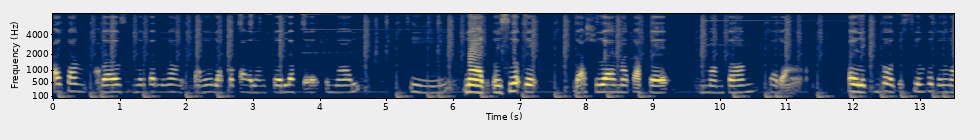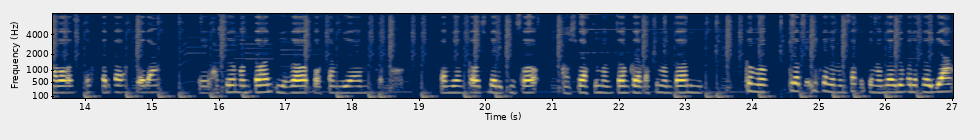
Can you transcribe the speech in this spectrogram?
hayan jugado su primer torneo también la Copa del Anzuelo fue genial. Y nada, coincido que la ayuda de Maca fue un montón para, para el equipo porque siempre tiene una voz experta de afuera, eh, ayuda un montón y Rob, vos también como también coach del equipo, ayudaste un montón, colaboraste un montón y como creo que dije en el mensaje que mandé al grupo el otro día,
